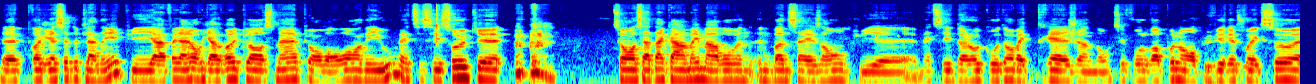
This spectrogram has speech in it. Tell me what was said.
de progresser toute l'année. Puis à la fin de l'année, on regardera le classement, puis on va voir on est où. Mais tu sais, c'est sûr que on s'attend quand même à avoir une, une bonne saison. Puis, euh, mais tu sais, de l'autre côté, on va être très jeune. Donc, il ne faudra pas non plus virer fou avec ça. Euh,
